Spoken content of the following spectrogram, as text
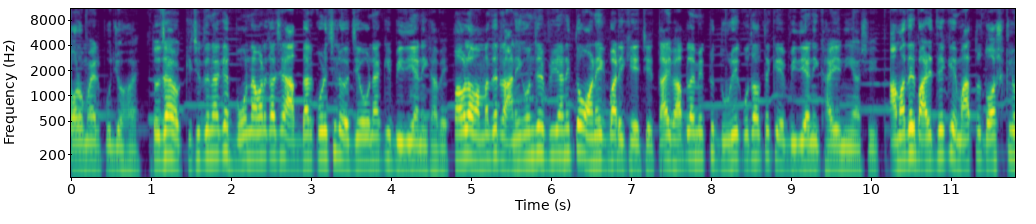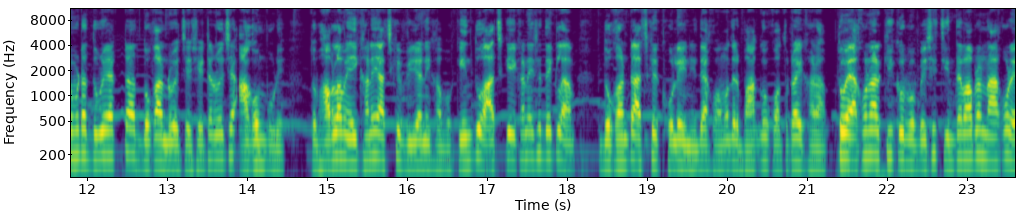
বড় মায়ের পুজো হয়। তো যাই হোক, কিছুদিন আগে বোন আমার কাছে আবদার করেছিল যে ও নাকি বিরিয়ানি খাবে। ভাবলাম আমাদের রানীগঞ্জের বিরিয়ানি তো অনেকবারই খেয়েছে, তাই ভাবলাম একটু দূরে কোথাও থেকে বিরিয়ানি খাইয়ে নিয়ে আসি। আমাদের বাড়ি থেকে মাত্র দশ কিলোমিটার দূরে একটা দোকান রয়েছে, সেটা রয়েছে আগমপুরে। তো ভাবলাম এইখানেই আজকে বিরিয়ানি খাব, কিন্তু আজকে এখানে এসে দেখলাম দোকানটা আজকে খোলেইনি। দেখো, আমাদের ভাগ্য কতটাই খারাপ। তো এখন আর কি করব, বেশি চিন্তা ভাবনা না করে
